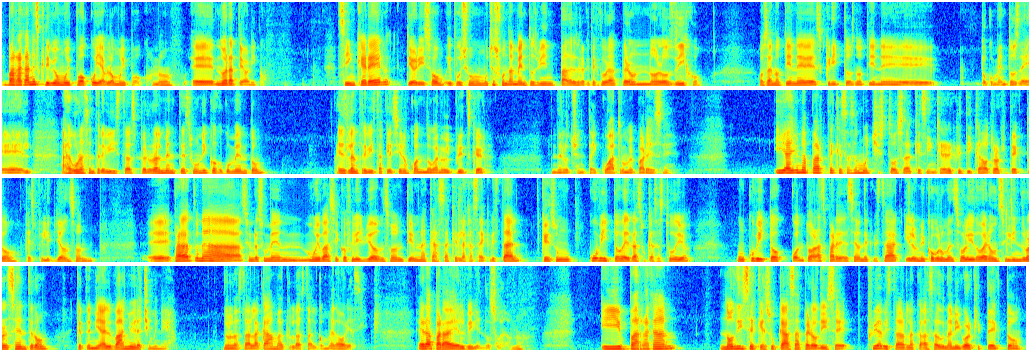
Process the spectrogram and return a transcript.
Barragán escribió muy poco y habló muy poco, ¿no? Eh, no era teórico. Sin querer, teorizó y puso muchos fundamentos bien padres de la arquitectura, pero no los dijo. O sea, no tiene escritos, no tiene documentos de él, algunas entrevistas, pero realmente su único documento es la entrevista que le hicieron cuando ganó el Pritzker, en el 84 me parece. Y hay una parte que se hace muy chistosa, que sin querer critica a otro arquitecto, que es Philip Johnson, eh, para darte una, un resumen muy básico, Philip Johnson tiene una casa que es la casa de cristal, que es un cubito, era su casa estudio, un cubito con todas las paredes eran de cristal y el único volumen sólido era un cilindro al centro que tenía el baño y la chimenea. No lo estaba la cama, otro lado estaba el comedor y así. Era para él viviendo solo, ¿no? Y Barragán no dice que es su casa, pero dice, fui a visitar la casa de un amigo arquitecto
